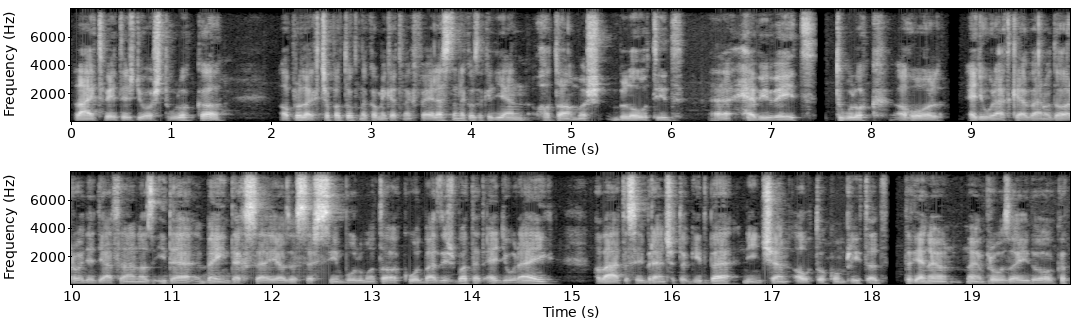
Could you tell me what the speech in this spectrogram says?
lightweight és gyors túlokkal, a product csapatoknak, amiket megfejlesztenek, azok egy ilyen hatalmas bloated e, heavyweight túlok, ahol egy órát kell várnod arra, hogy egyáltalán az ide beindexelje az összes szimbólumot a kódbázisba, tehát egy óráig, ha váltasz egy branchet a gitbe, nincsen auto-completed. Tehát ilyen nagyon, nagyon prózai dolgokat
